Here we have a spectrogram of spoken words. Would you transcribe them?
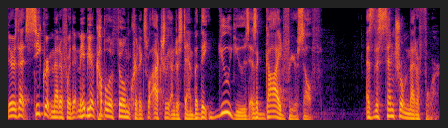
There's that secret metaphor that maybe a couple of film critics will actually understand, but that you use as a guide for yourself, as the central metaphor.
